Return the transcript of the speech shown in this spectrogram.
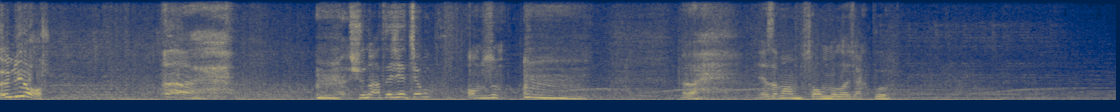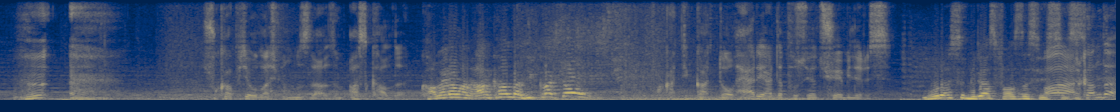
ölüyor. Ah. Şunu ateş et çabuk. Omzum. Ah. Ne zaman son bulacak bu? Şu kapıya ulaşmamız lazım. Az kaldı. Kameraman arkanda dikkatli ol. Fakat dikkatli ol. Her yerde pusuya düşebiliriz. Burası biraz fazla sessiz. Aa arkanda.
